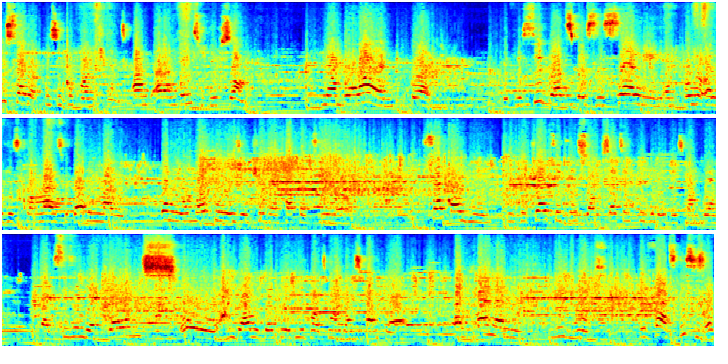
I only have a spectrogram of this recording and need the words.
instead of physical punishment, and I am going to give some. Number one, God. If you see God speak sincerely and follow all His commands regarding marriage, then He will help you raise your children perfectly well. Secondly, you could try taking some certain privileges from them, like seizing their phones. Oh, and that will definitely hurt more than spanking. And finally, read books. In fact, this is a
